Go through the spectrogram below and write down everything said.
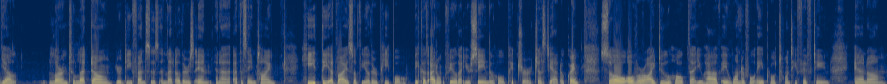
yeah learn to let down your defenses and let others in. And uh, at the same time heed the advice of the other people because i don't feel that you're seeing the whole picture just yet okay? So overall i do hope that you have a wonderful april 2015 and um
